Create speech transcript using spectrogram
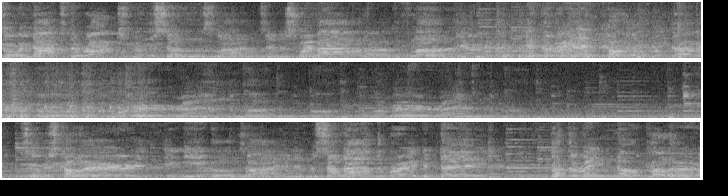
So I dodged the rocks from the sudden slides and I swam out of the flood. And the rain and cold, dug for gold, the water and the mud. The water and the mud. So there's color in the eagle's eye and in the sun at the break of day. But there ain't no color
